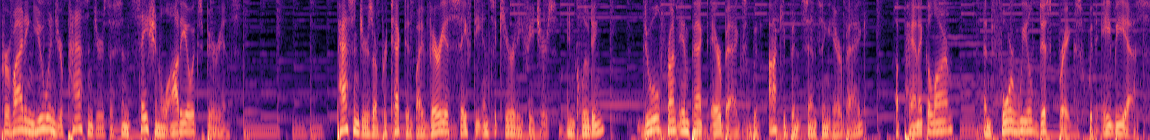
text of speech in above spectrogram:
providing you and your passengers a sensational audio experience. Passengers are protected by various safety and security features, including dual front impact airbags with occupant sensing airbag, a panic alarm, and four-wheel disc brakes with ABS.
